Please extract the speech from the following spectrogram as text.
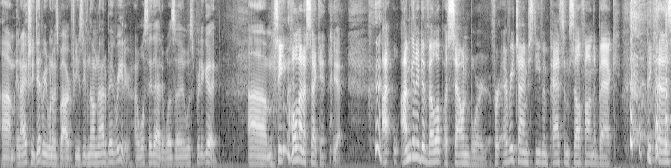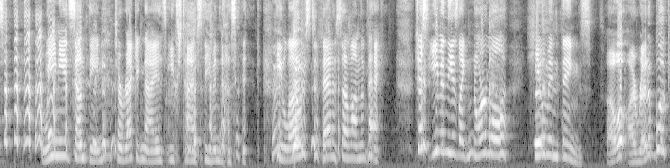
um, and I actually did read one of his biographies, even though I'm not a big reader. I will say that it was uh, it was pretty good. Um, See, hold on a second. yeah. I, I'm going to develop a soundboard for every time Steven pats himself on the back because we need something to recognize each time Steven does it. He loves to pat himself on the back. Just even these like normal human things. Oh, oh, I read a book.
